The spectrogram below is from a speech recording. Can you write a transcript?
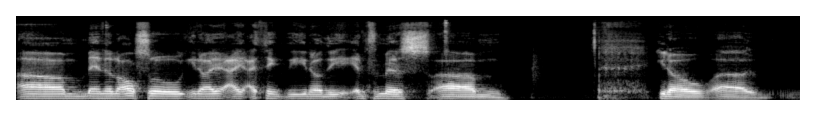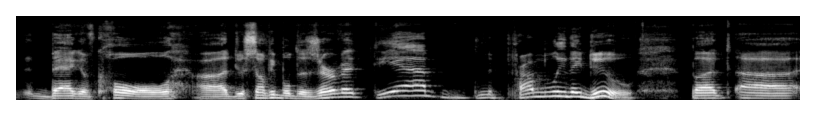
um, and it also you know I, I think the you know the infamous um, you know. Uh, bag of coal. Uh, do some people deserve it? Yeah, probably they do. But uh,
